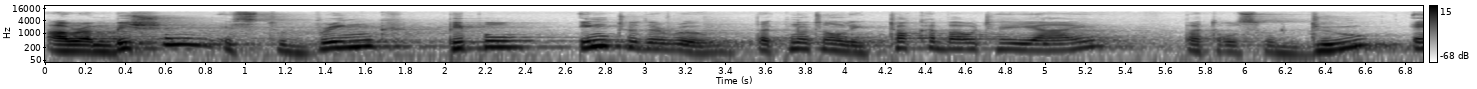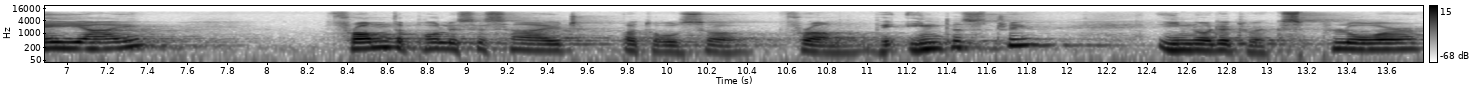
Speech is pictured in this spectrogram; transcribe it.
Our ambition is to bring people into the room that not only talk about AI, but also do AI from the policy side, but also from the industry, in order to explore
